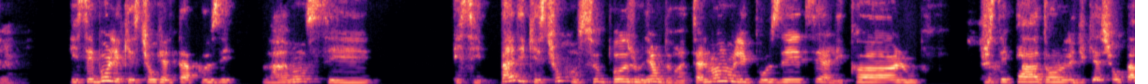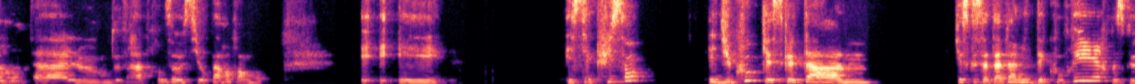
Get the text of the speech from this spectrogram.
Ouais. Et c'est beau les questions qu'elle t'a posées. Vraiment, c'est... Et c'est pas des questions qu'on se pose. Je me dis, on devrait tellement nous les poser, tu sais, à l'école ou, je sais pas, dans l'éducation Mhm. parentale. euh, On devrait apprendre ça aussi aux parents. Enfin bon. Et, et, et, et c'est puissant. Et du coup, qu'est-ce que t'as, hum, qu'est-ce que ça t'a permis de découvrir? Parce que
